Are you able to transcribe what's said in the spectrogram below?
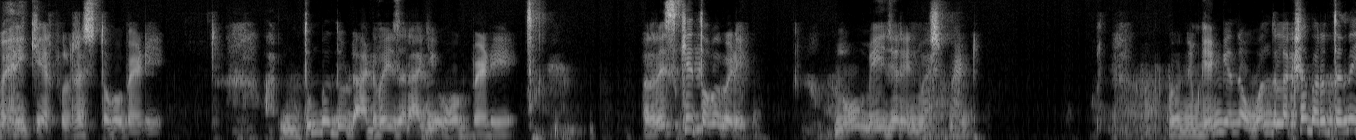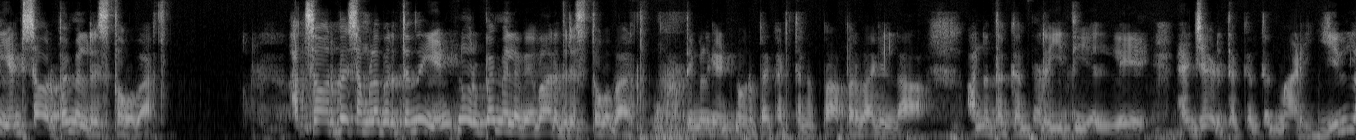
ವೆರಿ ಕೇರ್ಫುಲ್ ರೆಸ್ಟ್ ತಗೋಬೇಡಿ. ತುಂಬಾ ದೊಡ್ಡ ಅಡ್ವೈಸರ್ ಆಗಿಯೂ ಹೋಗ್ಬೇಡಿ. ರಿಸ್ಕೇ ತಗೋಬೇಡಿ. ನೋ ಮೇಜರ್ ಇನ್ವೆಸ್ಟ್ಮೆಂಟ್ ನಿಮ್ಗೆ ಹೆಂಗೆ ಅಂದ್ರೆ ಒಂದು ಲಕ್ಷ ಬರುತ್ತೆ ಅಂದ್ರೆ ಎಂಟು ಸಾವಿರ ರೂಪಾಯಿ ಮೇಲೆ ರಿಸ್ಕ್ ತಗೋಬಾರ್ದು. ಹತ್ತು ಸಾವಿರ ರೂಪಾಯಿ ಸಂಬಳ ಬರುತ್ತೆ ಅಂದ್ರೆ ಎಂಟ್ನೂರು ರೂಪಾಯಿ ಮೇಲೆ ವ್ಯವಹಾರದ ರಿಸ್ಕ್ ತಗೋಬಾರ್ದು. ತಿಂಗಳಿಗೆ ಎಂಟ್ನೂರು ರೂಪಾಯಿ ಕಟ್ತಾನಪ್ಪ, ಪರವಾಗಿಲ್ಲ. ಅನ್ನತಕ್ಕಂಥ ರೀತಿಯಲ್ಲಿ ಹೆಜ್ಜೆ ಇಡ್ತಕ್ಕಂಥದ್ದು ಮಾಡಿ. ಇಲ್ಲ,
